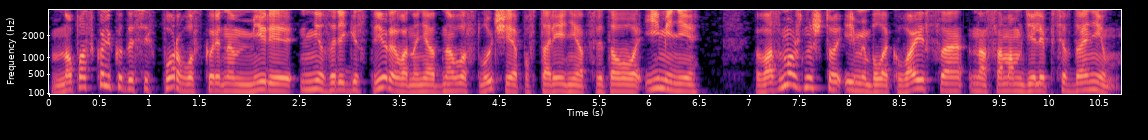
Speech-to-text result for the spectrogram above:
Но поскольку до сих пор в ускоренном мире не зарегистрировано ни одного случая повторения цветового имени, возможно, что имя Блэк Уайса на самом деле псевдоним.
